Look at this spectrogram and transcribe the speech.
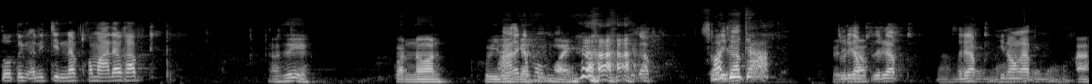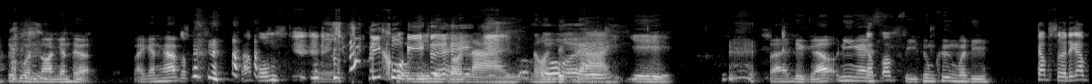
ตัวตึงอันนี้จินนะครับเขามาแล้วครับ เอาสิ ก่อนนอน คุยเล่นมาเลยครักันบผสัมกหน่อยสวัสดีครับ สวัสดีครับ สวัสดีครับ สวัสดีครับ พี่น้องครับอะทุกคนนอนกันเถอะ ไปกันครับ ครับผมนี่พคุรุ่งยนี้เลเด็กยออนไลน์นอนดึกได้ เย่ ไปดึกแล้วนี่ไงครับครับ สี่ทุ่มครึ่งพอดีครับสวัสดีครับ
